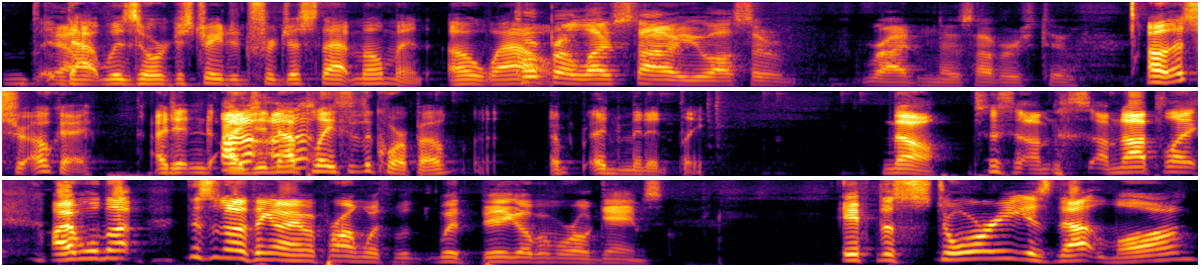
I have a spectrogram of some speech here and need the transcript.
that was orchestrated for just that moment. Oh wow. Corporate lifestyle, you also ride in those hovers too. Oh, that's true. Okay, I didn't. I I did I not don't- play through the corpo, uh, admittedly. No, I'm, I'm not playing. I will not. This is another thing I have a problem with, with with big open world games. If the story is that long,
